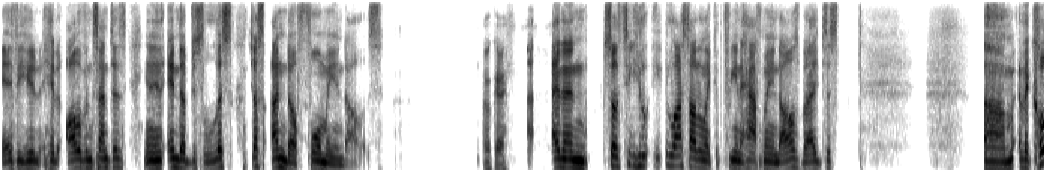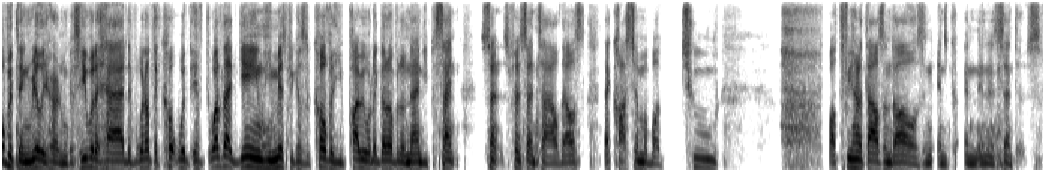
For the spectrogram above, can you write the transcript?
if he hit, hit all of incentives and end up just list just under four million dollars. okay, uh, And then so he, he lost out on like three and a half million dollars, but I just um the COVID thing really hurt him because he would have had without the co- with if without that game he missed because of COVID, he probably would have got over the ninety percent percentile. That was that cost him about two about three hundred thousand dollars in, in in in incentives.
